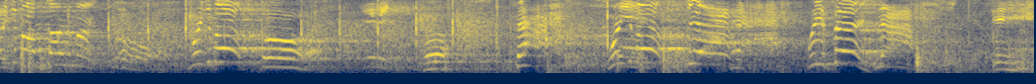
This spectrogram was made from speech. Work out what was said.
Bring him up, Dynamite. Bring him up. Bring him up. Yeah. What do you say? Hey,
